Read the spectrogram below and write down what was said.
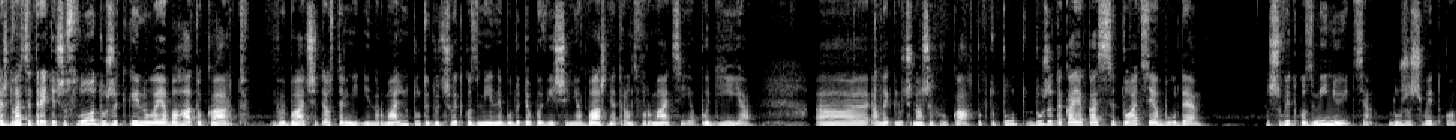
Теж 23 число, дуже кинула я багато карт. Ви бачите, останні дні нормально. Тут ідуть швидко зміни, будуть оповіщення, башня, трансформація, подія. Але ключ в наших руках. Тобто тут дуже така якась ситуація буде. Швидко змінюється, дуже швидко.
